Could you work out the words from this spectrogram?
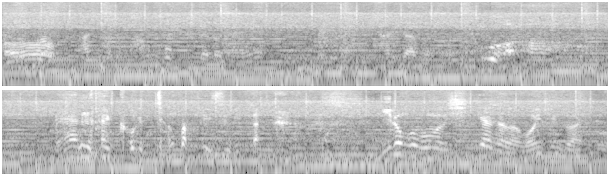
어, 잘 잡은. 우와. 맨날 거기 창밖에 있으니까. 이런 거 보면 신기하잖아. 원신도 아니고.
